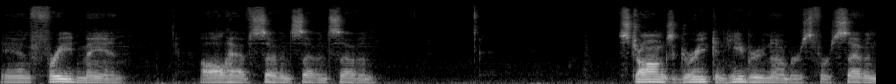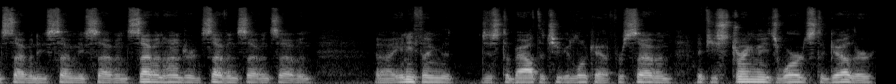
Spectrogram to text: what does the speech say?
and freed freedman. All have 777. Strong's Greek and Hebrew numbers for 770, 77, 700, 777. Uh, anything that just about that you could look at for seven. If you string these words together,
